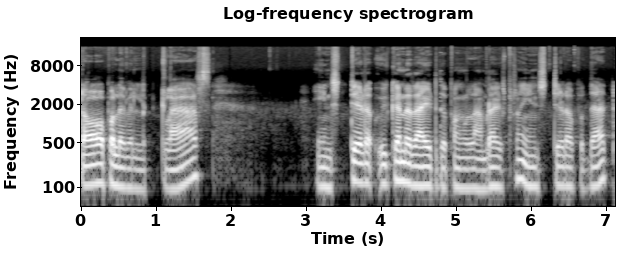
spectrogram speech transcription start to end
top level class. Instead we can write the lambda expression. Instead of that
